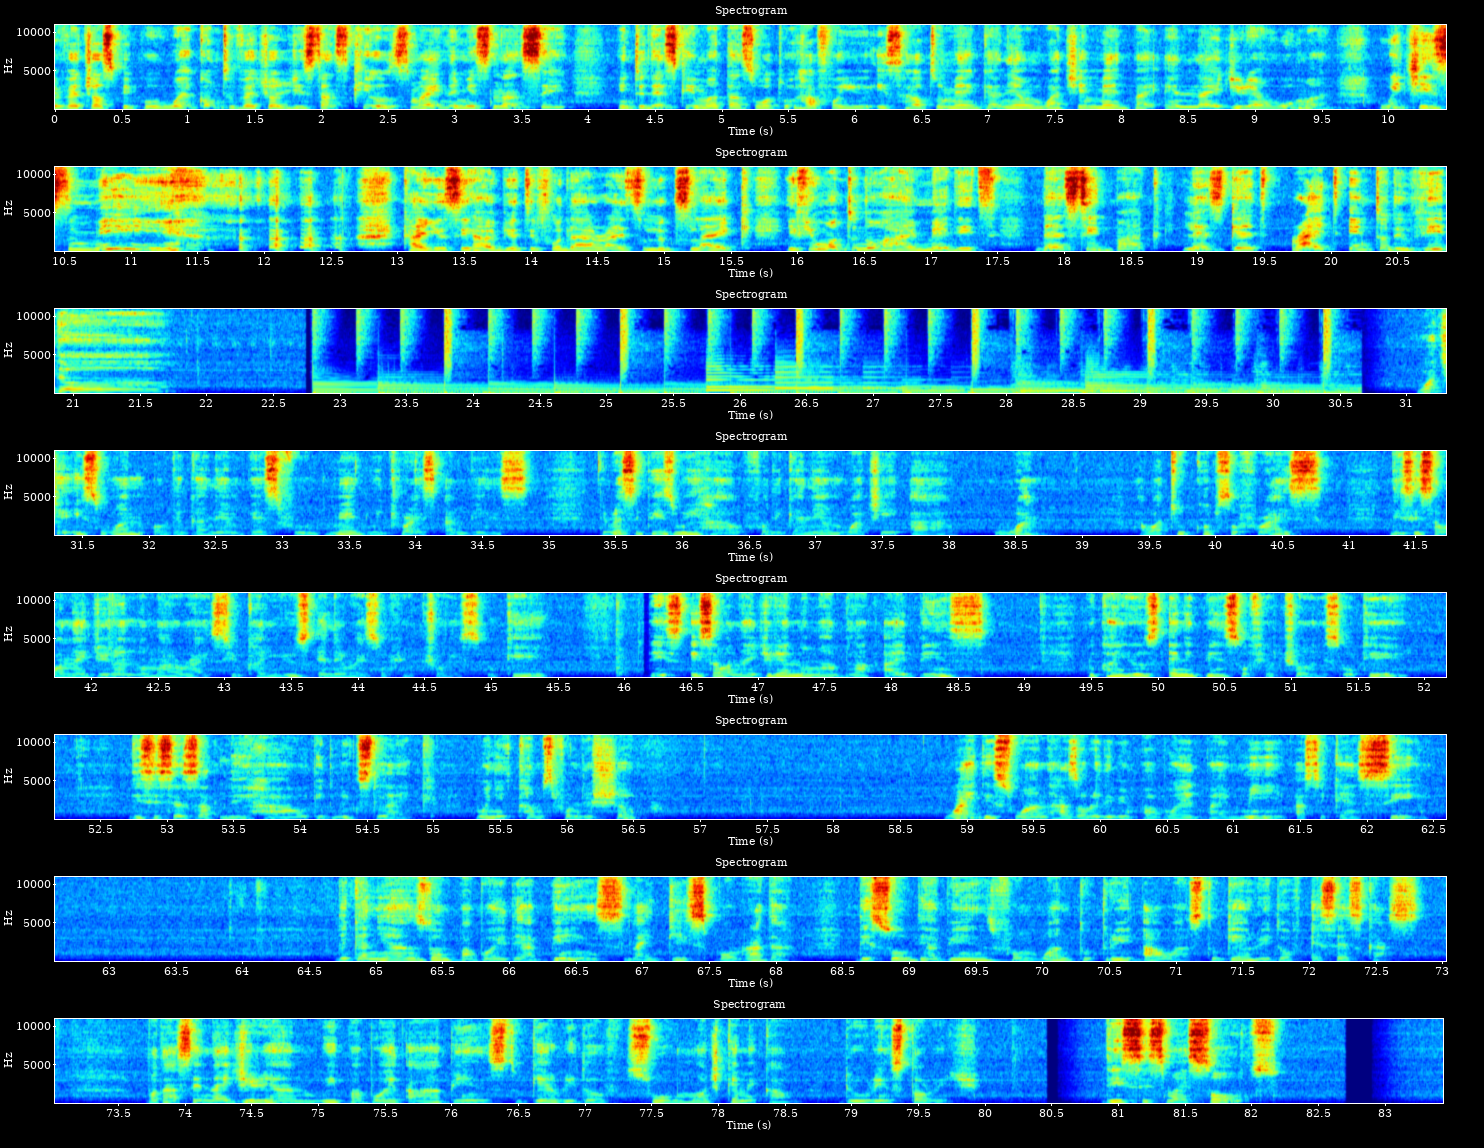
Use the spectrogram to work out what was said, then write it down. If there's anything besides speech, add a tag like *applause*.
hi virtuous people. Welcome to virtuous gist and skills. My name is nancy. In today's skill matters what we have for you is how to make ghanaian waakye made by a nigerian woman which is me. *laughs* Can you see how beautiful that rice looks like? If you want to know how i made it then sit back. Let's get right into the video Waakye is one of the Ghanaian best food made with rice and beans. The recipes we have for the Ghanaian waakye are 1. Our 2 cups of rice. This is our Nigerian normal rice. You can use any rice of your choice, okay? This is our Nigerian normal black eye beans. You can use any beans of your choice, okay? This is exactly how it looks like when it comes from the shop why this one has already been parboiled by me as you can see. The Ghanaians don't parboil their beans like this but rather they soak their beans from 1 to 3 hours to get rid of excess gas. But as a Nigerian we parboil our beans to get rid of so much chemical during storage. This is my salt.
